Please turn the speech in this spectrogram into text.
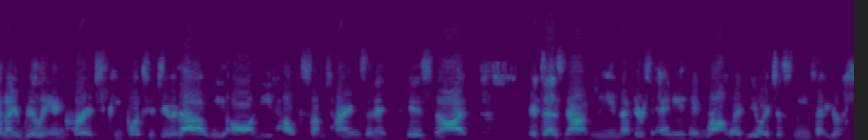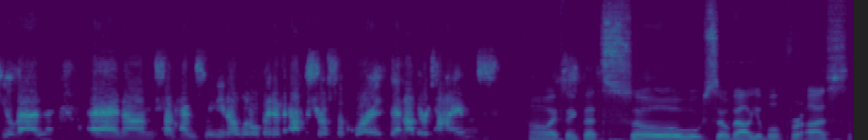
And I really encourage people to do that. We all need help sometimes, and it is not it does not mean that there's anything wrong with you. It just means that you're human. And um, sometimes we need a little bit of extra support than other times. Oh, I think that's so, so valuable for us.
